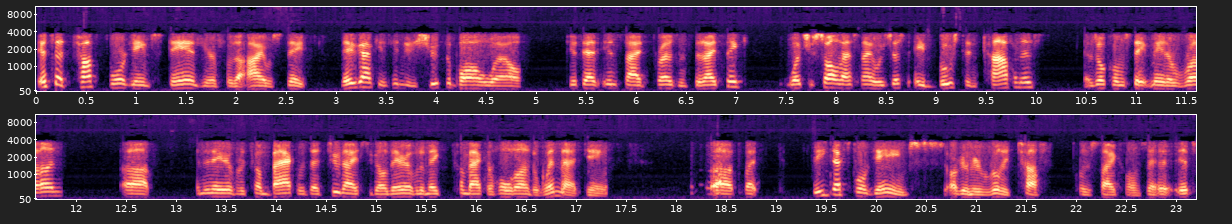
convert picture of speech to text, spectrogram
It's a tough four game stand here for the Iowa State. they've got to continue to shoot the ball well, get that inside presence. And I think what you saw last night was just a boost in confidence as Oklahoma State made a run, uh, and then they were able to come back. Was that two nights ago? They were able to make come back and hold on to win that game. Uh, but these next four games are going to be really tough for the Cyclones. It's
